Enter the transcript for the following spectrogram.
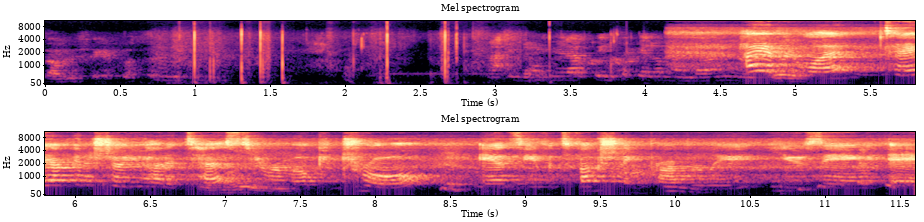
Hi everyone, today I'm going to show you how to test your remote control and see if it's functioning properly using a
